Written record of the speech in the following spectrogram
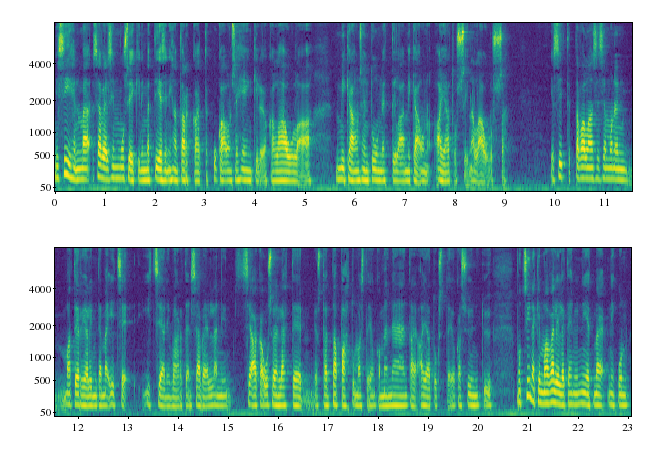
Niin siihen mä sävelsin musiikin, niin mä tiesin ihan tarkkaan, että kuka on se henkilö, joka laulaa, mikä on sen tunnetila ja mikä on ajatus siinä laulussa. Ja sitten tavallaan se semmoinen materiaali, mitä mä itse itseäni varten sävellä, niin se aika usein lähtee jostain tapahtumasta, jonka mä näen, tai ajatuksesta, joka syntyy. Mutta siinäkin mä oon välillä tehnyt niin, että mä niin kun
